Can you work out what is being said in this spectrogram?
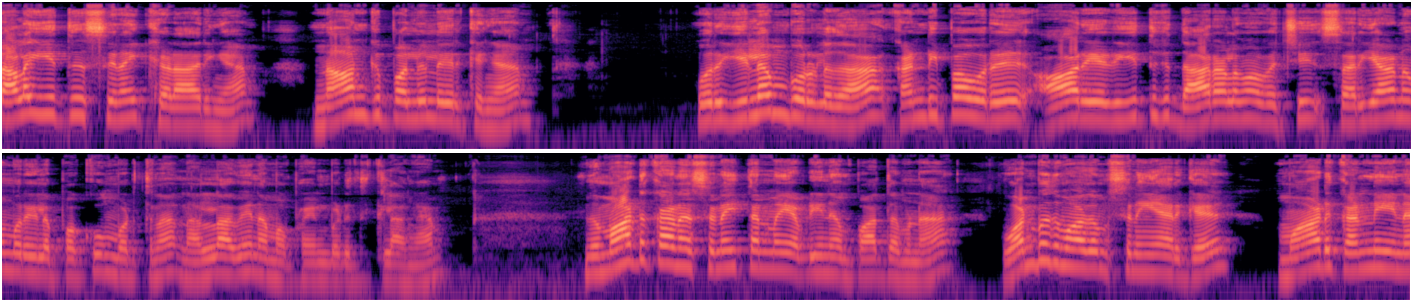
தலையீத்து சினை கிடாரிங்க நான்கு பல்லில் இருக்குங்க. ஒரு இளம் பொருள் தான் கண்டிப்பாக ஒரு ஆறு ஏழு ஈத்துக்கு தாராளமாக வச்சு சரியான முறையில் பக்குவப்படுத்தினா நல்லாவே நம்ம பயன்படுத்திக்கலாங்க. இந்த மாட்டுக்கான சினைத்தன்மை அப்படின்னு நம்ம பார்த்தோம்னா ஒன்பது மாதம் சினையாக இருக்குது மாடு கண்ணின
